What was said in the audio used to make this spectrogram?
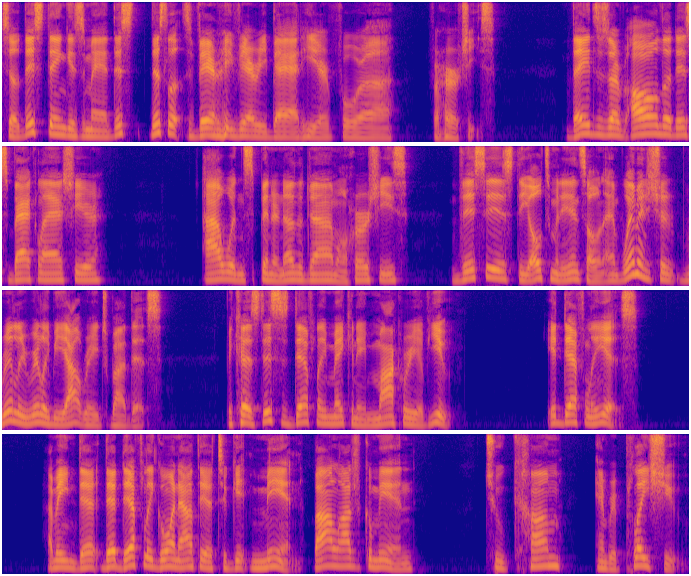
So this thing is man, this this looks very, very bad here for uh for Hershey's. They deserve all of this backlash here. I wouldn't spend another dime on Hershey's. This is the ultimate insult, and women should really, really be outraged by this because this is definitely making a mockery of you. It definitely is. I mean, they're, they're definitely going out there to get men, biological men, to come and replace you.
